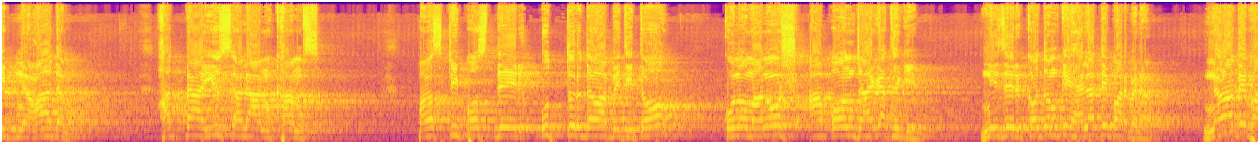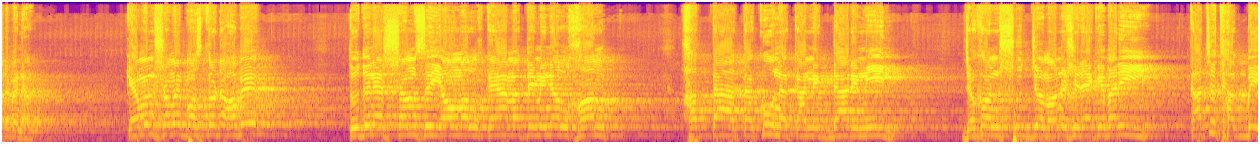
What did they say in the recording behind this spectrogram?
ইবনে আদম আন খামস। পাঁচটি প্রশ্নের উত্তর দেওয়া ব্যতীত কোনো মানুষ আপন জায়গা থেকে নিজের কদমকে হেলাতে পারবে না, নাড়াতে পারবে না। কেমন সময় প্রশ্নটা হবে? তুদিনা শামস ইয়াউমাল কিয়ামাতি মিনাল খালক হাত্তা তাকুনা কামিকদার মিল। যখন সূর্য মানুষের একেবারেই কাছে থাকবে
